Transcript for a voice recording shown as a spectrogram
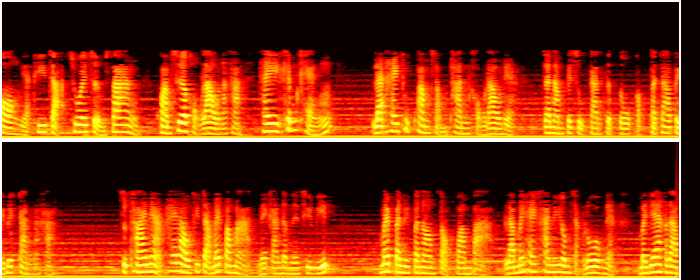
ครองเนี่ยที่จะช่วยเสริมสร้างความเชื่อของเรานะคะ ให้เข้มแข็ง และให้ทุกความสัมพันธ์ของเราเนี่ยจะนำไปสู่การเติบโตกับพระเจ้าไปด้วยกันนะคะ สุดท้ายเนี่ยให้เราที่จะไม่ประมาทในการดำเนินชีวิต ไม่ประนีประนอมต่อความบาปและไม่ให้ค่านิยมจากโลกเนี่ยมาแยกเรา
